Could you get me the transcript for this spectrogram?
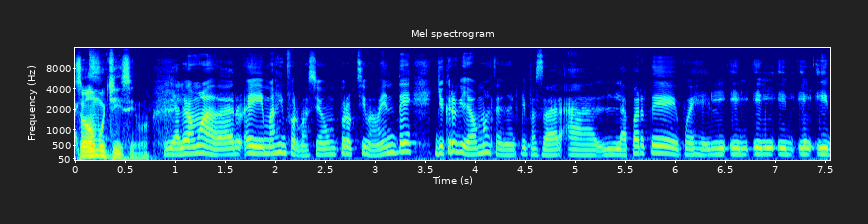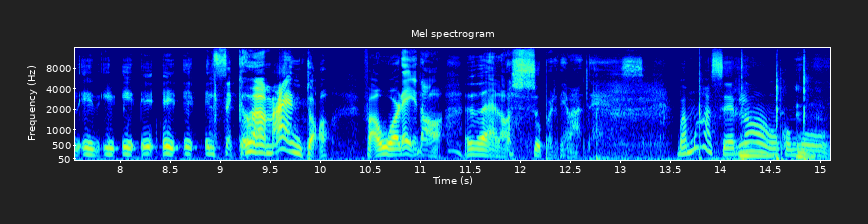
somos muchísimos. Y ya le vamos a dar más información próximamente. Yo creo que ya vamos a tener que pasar a la parte, pues, el, el, el, el el el el el el segmento favorito de los superdiamantes. Vamos a hacerlo como...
